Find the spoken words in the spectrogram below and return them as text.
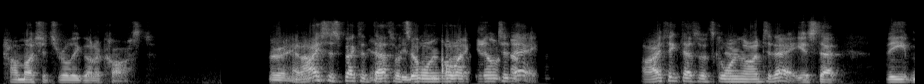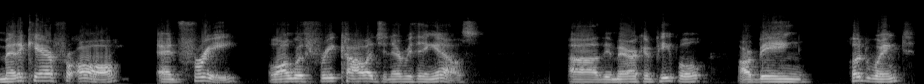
how much it's really going to cost." Right. And I suspect that Yeah, that's what's going on you know. today. I think that's what's going on today is that the Medicare for all and free, along with free college and everything else, uh, the American people are being hoodwinked.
